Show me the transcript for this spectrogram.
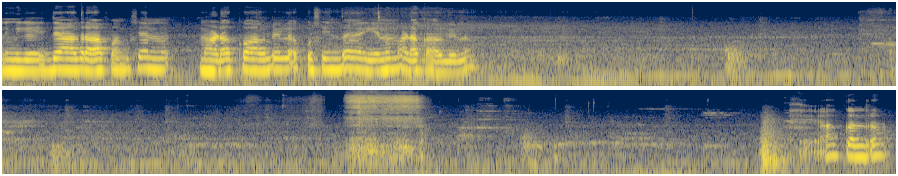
ನಿಮಗೆ ಇದ್ದೆ ಆದ್ರೆ ಆ ಫಂಕ್ಷನ್ ಮಾಡೋಕ್ಕೂ ಆಗಲಿಲ್ಲ, ಖುಷಿಯಿಂದ ಏನೂ ಮಾಡೋಕ್ಕಾಗಲಿಲ್ಲ. ಯಾಕಂದ್ರೆ?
